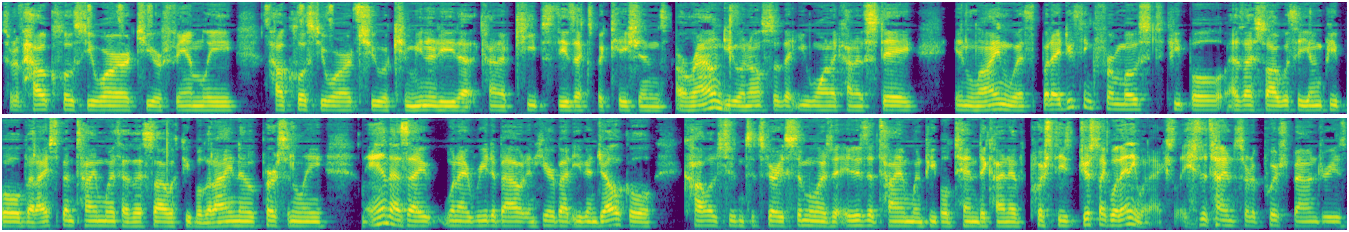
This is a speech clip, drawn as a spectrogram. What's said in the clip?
sort of how close you are to your family, how close you are to a community that kind of keeps these expectations around you and also that you want to kind of stay in line with. But I do think for most people, as I saw with the young people that I spent time with, as I saw with people that I know personally, and as I when I read about and hear about evangelical college students, it's very similar. It is a time when people tend to kind of push these, just like with anyone actually. It's a time to sort of push boundaries,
